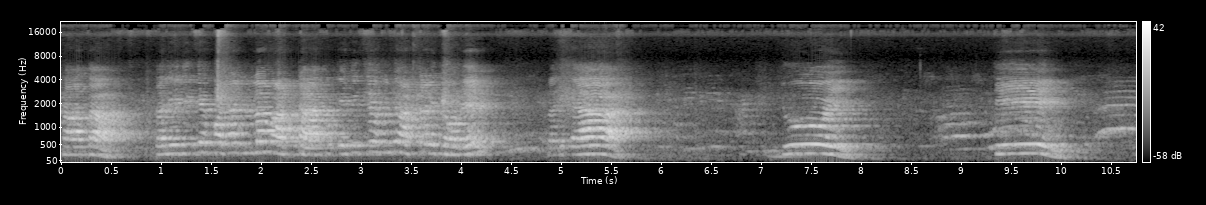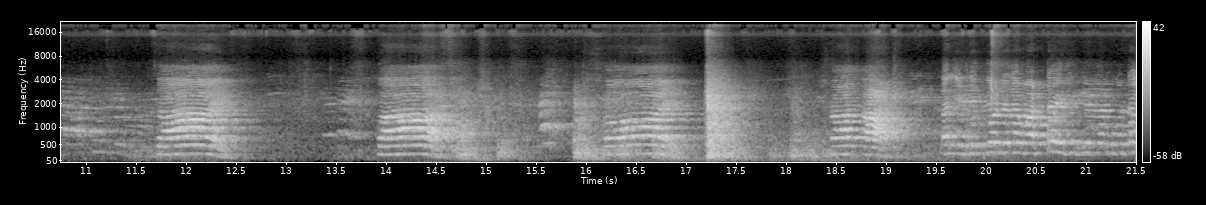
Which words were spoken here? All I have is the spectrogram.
সাত, আট। তাহলে এদিকে কটা নিলাম? আটটা। তো এদিকে কিন্তু আটটা নিতে হবে। তাহলে এক, দুই, তিন চার, পাঁচ, ছয়, সাত, আট। তাহলে এদিক দিয়ে নিলাম আটটা, এদিক দিয়ে নিলাম কটা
